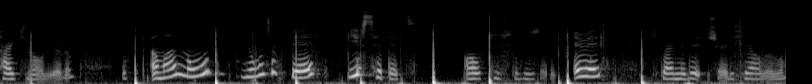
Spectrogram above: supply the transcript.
Sakin oluyorum. Ama ne, oldu, ne olacak be? Bir sepet. Altı üstü bir sepet. Evet. İki tane de şöyle şey alalım.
